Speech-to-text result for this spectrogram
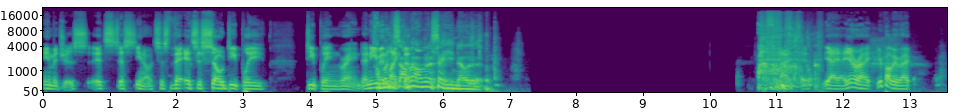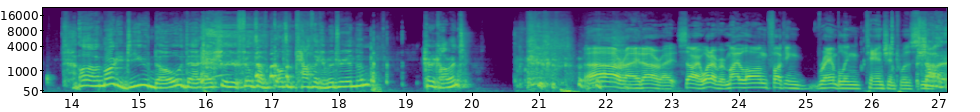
images. It's just you know, it's just that it's just so deeply deeply ingrained, and I'm even gonna, like say- I'm, the, I'm gonna say he knows it. nice, dude. yeah, yeah, you're right. You're probably right. Uh, Marty, do you know that actually your films have lots of Catholic imagery in them? Kind of comment. all right, all right. Sorry, whatever. My long fucking rambling tangent was Sean, not, uh, there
